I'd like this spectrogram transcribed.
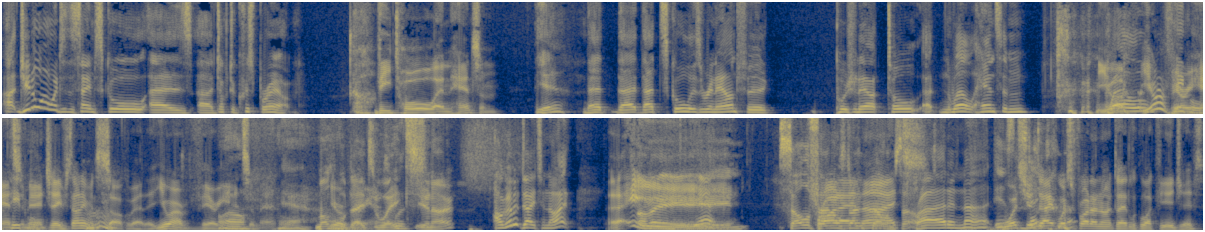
Uh, do you know I went to the same school as uh, Dr. Chris Brown? The tall and handsome. Yeah, that that that school is renowned for pushing out tall, uh, well, handsome. You're, you're a very people, handsome people. man, Jeeves. Don't even talk about that. You are a very Well, handsome man. Yeah, Multiple You're dates a week, Let's- you know? I've got a date tonight. Hey. I mean, Yeah. Solar Friday panels don't sell night. themselves. Friday night is What's your date date? What's. Friday night date look like for you, Jeeves?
